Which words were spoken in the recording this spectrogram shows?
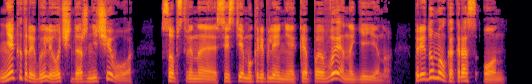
Некоторые были очень даже ничего, Собственно, систему крепления КПВ на гиену придумал как раз он,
